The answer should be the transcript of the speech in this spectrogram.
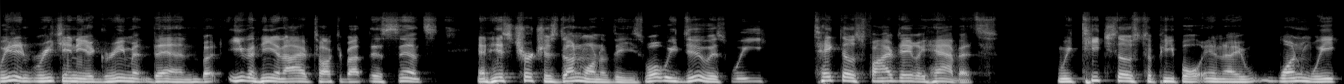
We didn't reach any agreement then, but even he and I have talked about this since. And his church has done one of these. What we do is we take those five daily habits, we teach those to people in a one week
